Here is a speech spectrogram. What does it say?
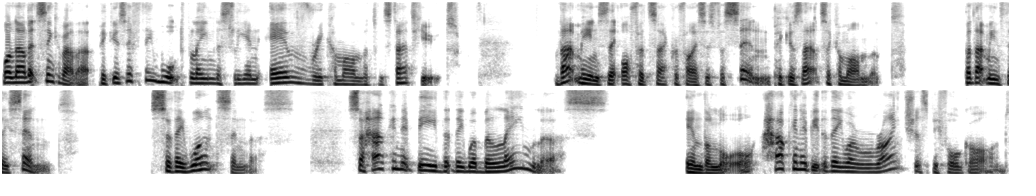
Well, now let's think about that, because if they walked blamelessly in every commandment and statute, that means they offered sacrifices for sin, because that's a commandment. But that means they sinned. So they weren't sinless. So, how can it be that they were blameless in the law? How can it be that they were righteous before God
